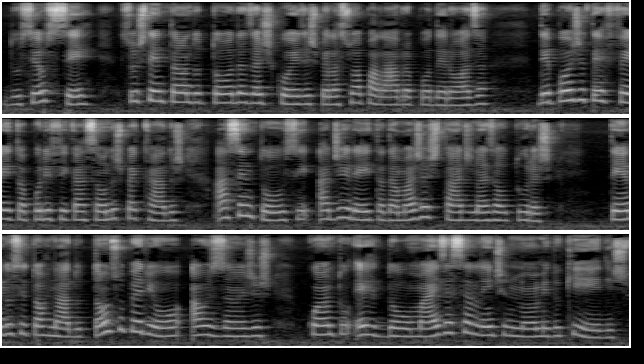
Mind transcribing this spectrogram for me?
do seu ser, sustentando todas as coisas pela sua palavra poderosa, depois de ter feito a purificação dos pecados, assentou-se à direita da majestade nas alturas, tendo se tornado tão superior aos anjos quanto herdou mais excelente nome do que eles.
